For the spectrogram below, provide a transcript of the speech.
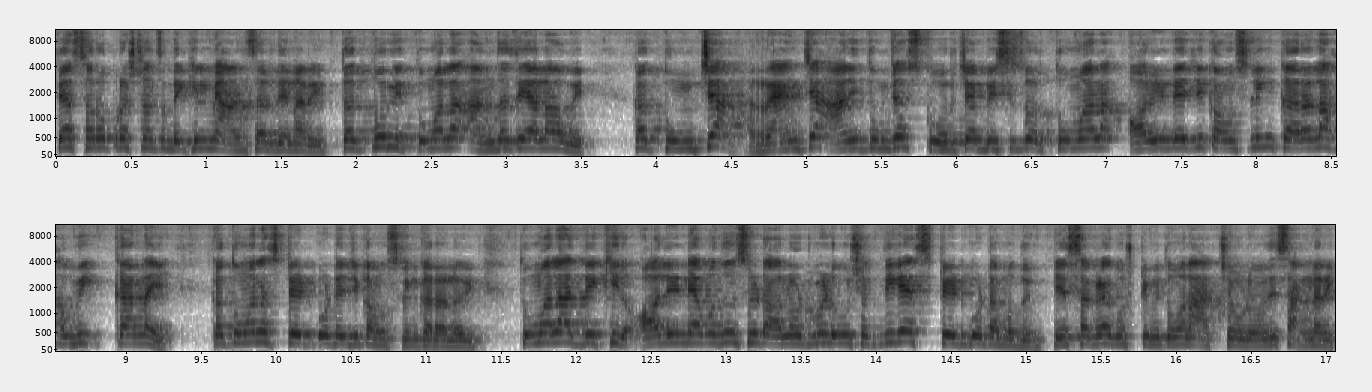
त्या सर्व प्रश्नांचं देखील मी आन्सर देणार आहे. तत्पूर्वी तुम्हाला अंदाज यायला हवे का तुमच्या रँकच्या आणि तुमच्या स्कोरच्या बेसिसवर तुम्हाला ऑल इंडियाची काउन्सिलिंग करायला हवी का नाही? का तुम्हाला स्टेट कोट्याची काउन्सिलिंग करायला हवी? तुम्हाला देखील ऑल इंडियामधून सीट अलॉटमेंट होऊ शकते का स्टेट कोटामधून हे सगळ्या गोष्टी मी तुम्हाला आजच्या व्हिडिओमध्ये सांगणार आहे.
